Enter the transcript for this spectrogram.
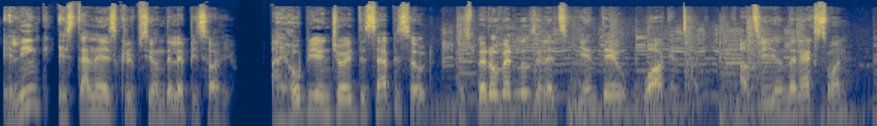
El link está en la descripción del episodio. I hope you enjoyed this episode. Espero verlos en el siguiente Walk and Talk. I'll see you in the next one.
